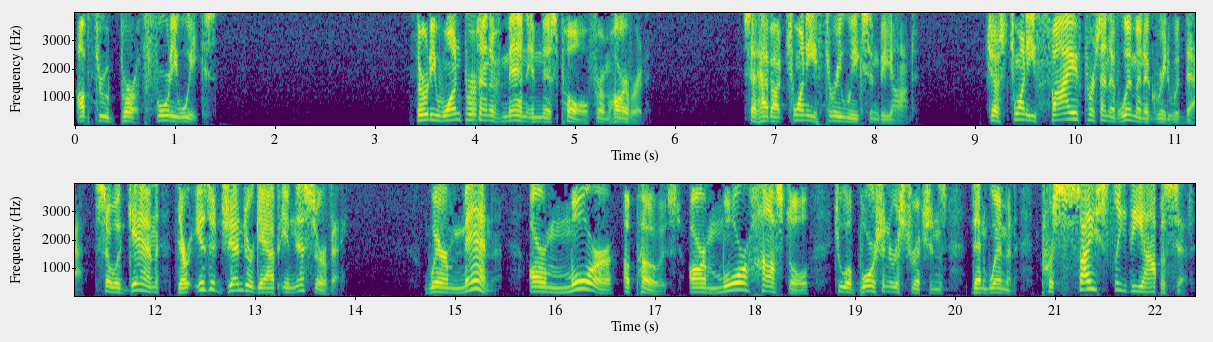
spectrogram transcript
up through birth, 40 weeks. 31% of men in this poll from Harvard said, how about 23 weeks and beyond? Just 25% of women agreed with that. So again, there is a gender gap in this survey where men are more opposed, are more hostile to abortion restrictions than women. Precisely the opposite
